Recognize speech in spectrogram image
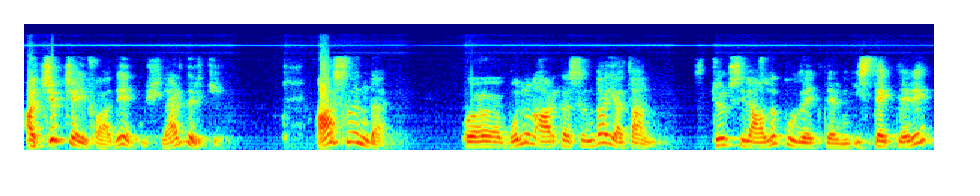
açıkça ifade etmişlerdir ki aslında e, bunun arkasında yatan Türk Silahlı Kuvvetleri'nin istekleri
